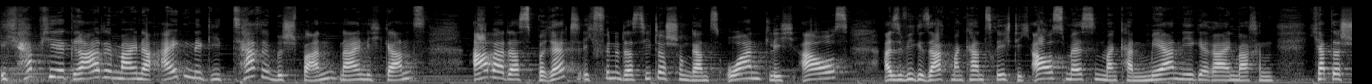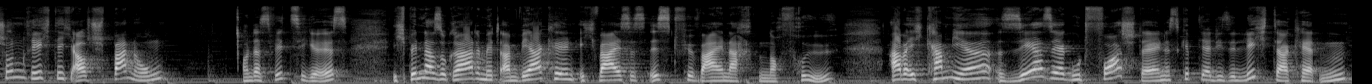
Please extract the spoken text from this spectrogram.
ich habe hier gerade meine eigene Gitarre bespannt. Nein, nicht ganz. Aber das Brett, ich finde, das sieht doch schon ganz ordentlich aus. Also wie gesagt, man kann es richtig ausmessen, man kann mehr Nägel reinmachen. Ich habe das schon richtig auf Spannung. Und das Witzige ist, ich bin da so gerade mit am Werkeln. Ich weiß, es ist für Weihnachten noch früh. Aber ich kann mir sehr, sehr gut vorstellen, es gibt ja diese Lichterketten,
